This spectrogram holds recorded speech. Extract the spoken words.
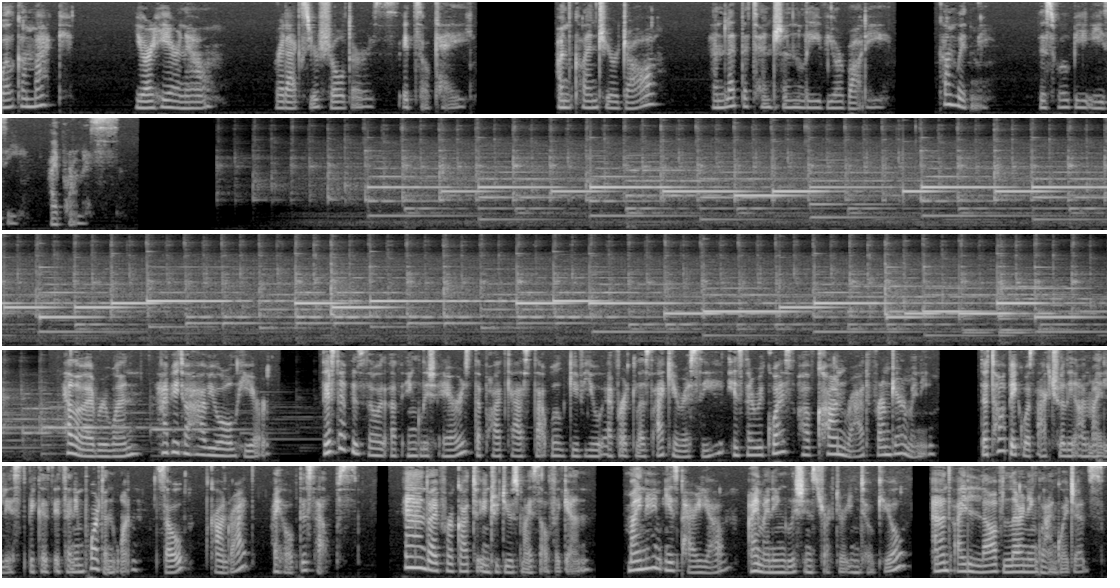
Welcome back. You are here now. Relax your shoulders. It's okay. Unclench your jaw and let the tension leave your body. Come with me. This will be easy, I promise. Hello, everyone. Happy to have you all here. This episode of English Airs, the podcast that will give you effortless accuracy, is the request of Conrad from Germany. The topic was actually on my list because it's an important one. So, Conrad, I hope this helps. And I forgot to introduce myself again. My name is Paria. I'm an English instructor in Tokyo, and I love learning languages.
